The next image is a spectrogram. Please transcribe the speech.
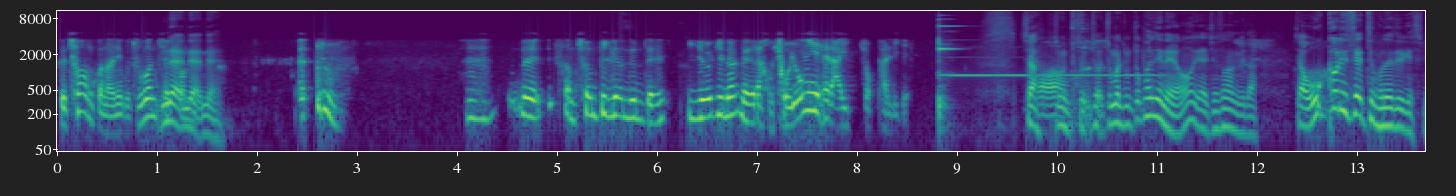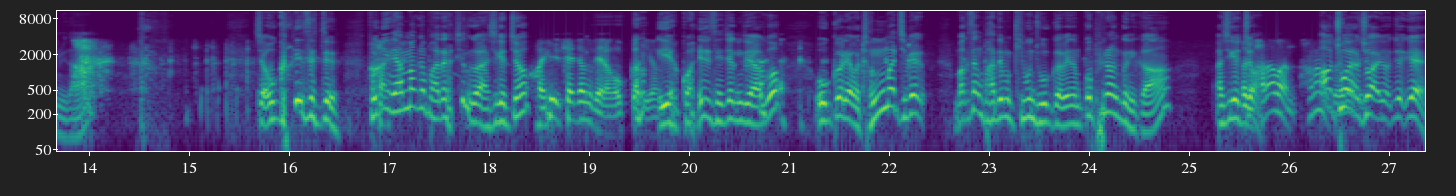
그 처음 건 아니고 두 번째 네, 건. 네, 네. 네, 3천 빌렸는데 2억이나 내라고 조용히 해라 이 쪽 팔리게. 자, 어. 좀, 저, 저, 정말 좀 쪽팔리네요. 예, 죄송합니다. 자, 옷걸이 세트 보내드리겠습니다. 자, 옷걸이 세트. 본인이 한 만큼 받아가시는 거 아시겠죠? 과일 세정제랑 옷걸이요. 예, 과일 세정제하고 옷걸이하고 정말 집에 막상 받으면 기분 좋을 거예요. 왜냐면 꼭 필요한 거니까. 아시겠죠? 아니, 하나만 하나만 아, 좋아요, 더 좋아요. 예.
